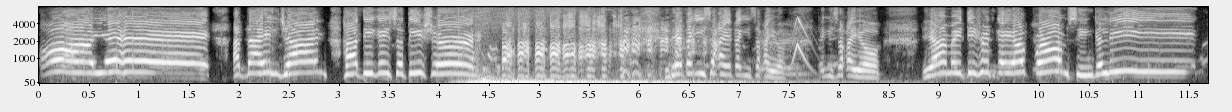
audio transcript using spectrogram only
Oh, yay! At dahil dyan, hati kayo sa t-shirt. Hindi, tag-isa kayo, tag-isa kayo. Tag-isa kayo. Yan, may t-shirt kayo from Singaling.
